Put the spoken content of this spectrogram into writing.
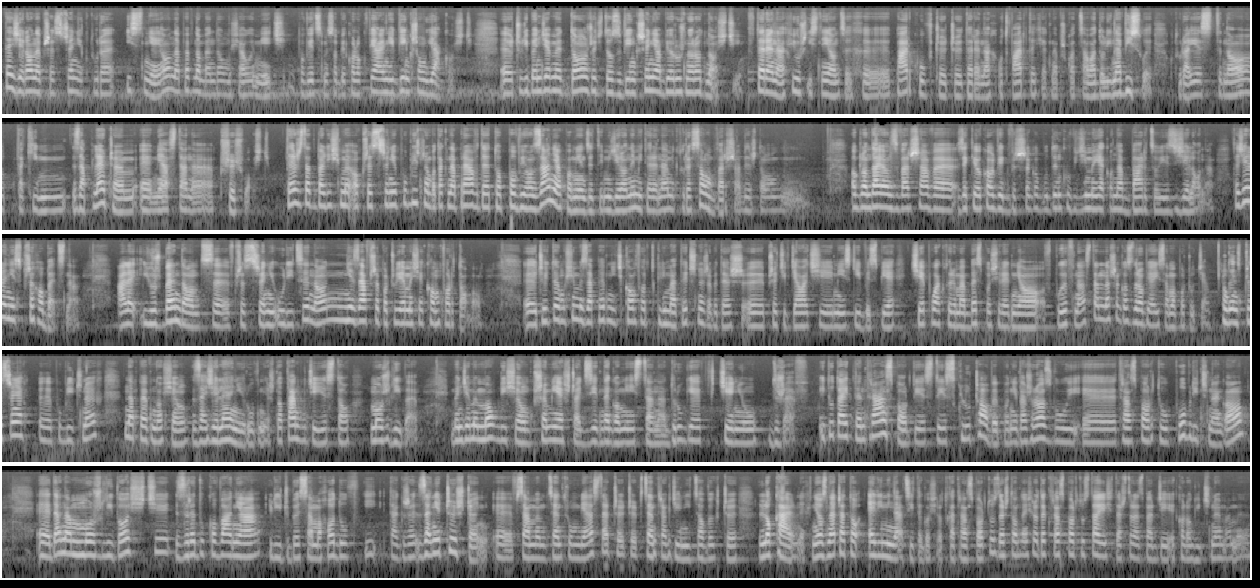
te zielone przestrzenie, które istnieją, na pewno będą musiały mieć, powiedzmy sobie kolokwialnie, większą jakość. E, czyli będziemy dążyć do zwiększenia bioróżnorodności w terenach już istniejących e, parków, czy, czy terenach otwartych, jak na przykład cała Dolina Wisły, która jest no, takim zapleczem e, miasta na przyszłość. Też zadbaliśmy o przestrzenie publiczne, bo tak naprawdę to powiązania pomiędzy tymi zielonymi terenami, które są w Warszawie, zresztą oglądając Warszawę z jakiegokolwiek wyższego budynku, widzimy, jak ona bardzo jest zielona. Ta zieleń jest wszechobecna ale już będąc w przestrzeni ulicy, no, nie zawsze poczujemy się komfortowo. E, czyli tutaj musimy zapewnić komfort klimatyczny, żeby też e, przeciwdziałać miejskiej wyspie ciepła, który ma bezpośrednio wpływ na stan naszego zdrowia i samopoczucia. Więc w przestrzeniach e, publicznych na pewno się zazieleni również, no tam gdzie jest to możliwe będziemy mogli się przemieszczać z jednego miejsca na drugie w cieniu drzew. I tutaj ten transport jest, jest kluczowy, ponieważ rozwój transportu publicznego E, da nam możliwość zredukowania liczby samochodów i także zanieczyszczeń e, w samym centrum miasta, czy, czy w centrach dzielnicowych, czy lokalnych. Nie oznacza to eliminacji tego środka transportu. Zresztą ten środek transportu staje się też coraz bardziej ekologiczny. Mamy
